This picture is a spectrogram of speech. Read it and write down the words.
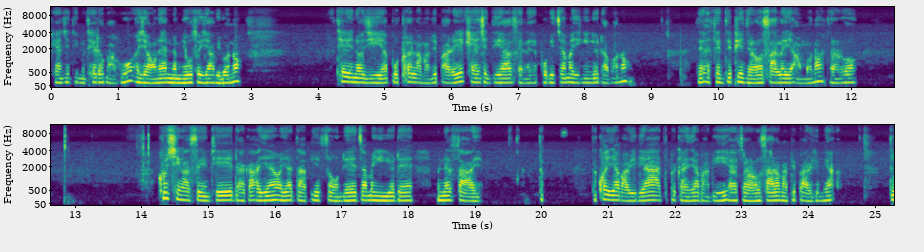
ခရမ်းချင်းတီမထည့်တော့ပါဘူးအယောင်နဲ့နှမျိုးဆိုရပြီပေါ့နော်ထည့်ရင်တော့ရေကပိုထွက်လာမှာဖြစ်ပါတယ်ခရမ်းချင်းတီရဆင်လည်းပိုပြီးကျမ်းမရင်ငင်ရွတ်တာပေါ့နော်တဲ့အသင်တစ်ဖြစ်ကျွန်တော်တို့စားလိုက်ရအောင်ပေါ့နော်ကျွန်တော်တို့ ခုချိန်ကစင်ဖြစ်ဒါကအရန်အရတာပြည့်စုံတယ်ကြမရင်ရွတ်တဲ့မနေ့စာတစ်ခွက်ရပါပြီဗျာပကံရပါပြီအဲကျွန်တော်တို့စားတော့မှဖြစ်ပါတယ်ခင်ဗျသူ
